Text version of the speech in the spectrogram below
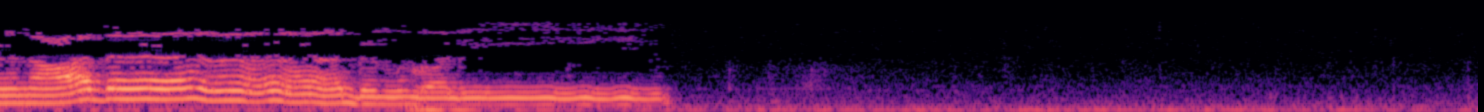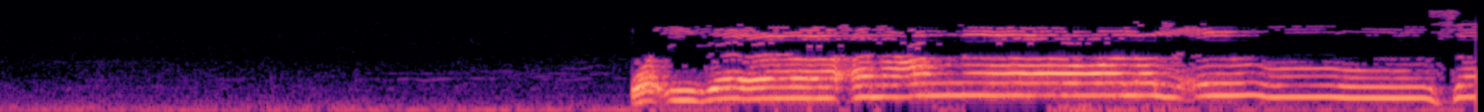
من عذاب غليظ. وإذا أنعمنا على الإنسان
